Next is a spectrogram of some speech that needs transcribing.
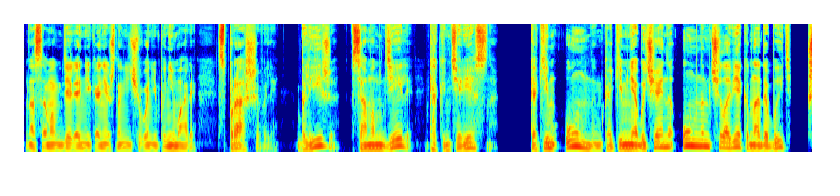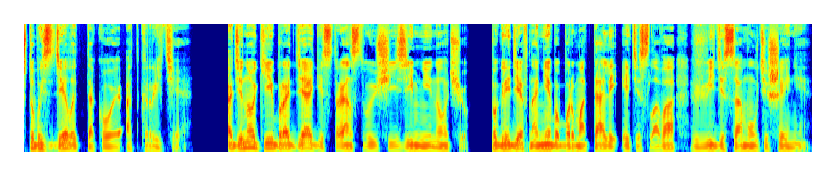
на самом деле они, конечно, ничего не понимали, спрашивали «Ближе? В самом деле? Как интересно!» Каким умным, каким необычайно умным человеком надо быть, чтобы сделать такое открытие. Одинокие бродяги, странствующие зимней ночью, поглядев на небо, бормотали эти слова в виде самоутешения.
